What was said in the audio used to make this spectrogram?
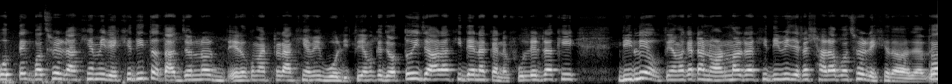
প্রত্যেক বছরের রাখি আমি রেখে দিই তো, তার জন্য এরকম একটা রাখি আমি বলি। তুই আমাকে যতই যা রাখি দে না কেন, ফুলের রাখি দিলেও তুই আমাকে একটা নর্মাল রাখি দিবি, যেটা সারা বছর রেখে দেওয়া যাবে। তো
